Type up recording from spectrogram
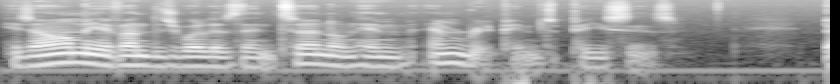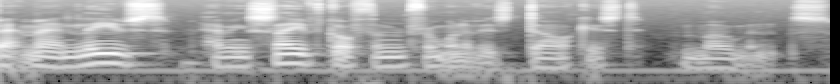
His army of underdwellers then turn on him and rip him to pieces. Batman leaves, having saved Gotham from one of its darkest moments.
